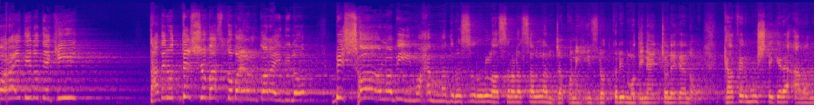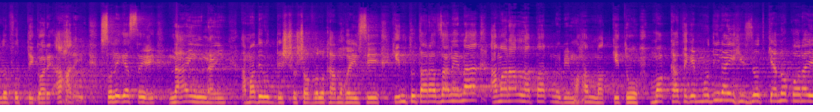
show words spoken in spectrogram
করাই দিল, দেখি। তাদের উদ্দেশ্য বাস্তবায়ন করাই দিল। বিশ্ব নবী মোহাম্মদ রসুল্লাহ সাল্লাহ সাল্লাম যখন হিজরত করে মদিনায় চলে গেল, কাফের মুশরিকেরা আনন্দ ফুর্তি করে, আহারে, চলে গেছে। নাই নাই, আমাদের উদ্দেশ্য সফল কাম হয়েছে, কিন্তু তারা জানে না, আমার আল্লাহ পাক নবী মোহাম্মদ কিন্তু মক্কা থেকে মদিনায় হিজরত কেন করাই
